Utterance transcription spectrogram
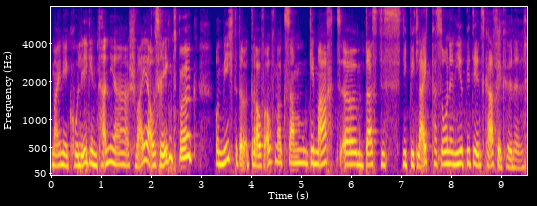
meine Kollegin Tanja Schweier aus Regensburg und mich darauf aufmerksam gemacht, ähm, dass das die Begleitpersonen hier bitte ins Kaffee können.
